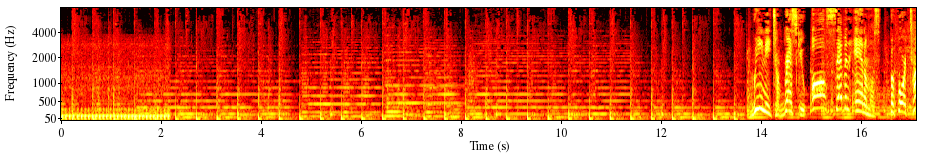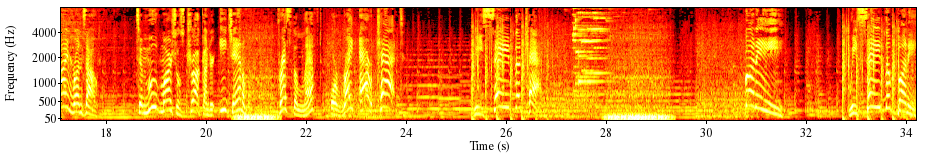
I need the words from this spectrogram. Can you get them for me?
We need to rescue all seven animals before time runs out. To move Marshall's truck under each animal, press the left or right arrow. Cat! We save the cat! Bunny! We save the bunny!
